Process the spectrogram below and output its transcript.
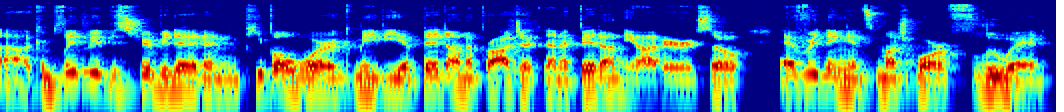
uh, completely distributed, and people work maybe a bit on a project and a bit on the other. So everything is much more fluid,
